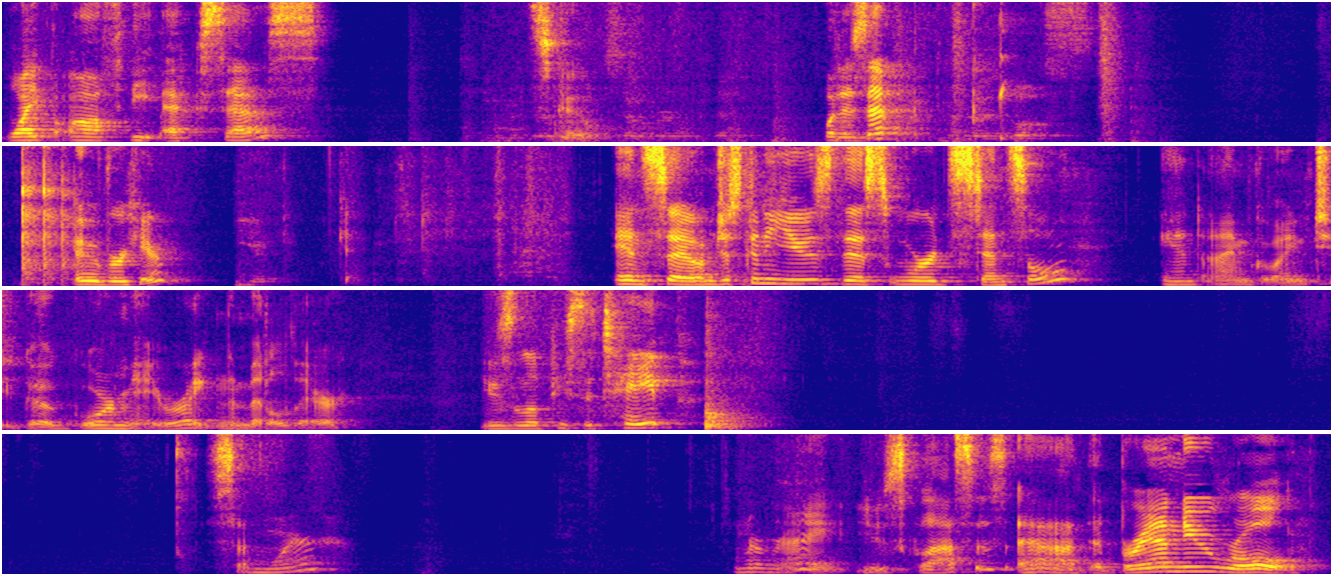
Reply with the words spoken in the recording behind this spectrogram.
wipe off the excess. Let's go. What is that? Over here? Okay. And so I'm just going to use this word stencil. And I'm going to go gourmet right in the middle there. Use a little piece of tape. Somewhere. All right, use glasses. Ah, the brand new roll.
